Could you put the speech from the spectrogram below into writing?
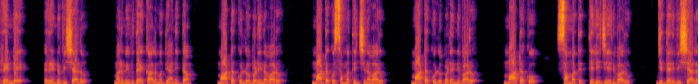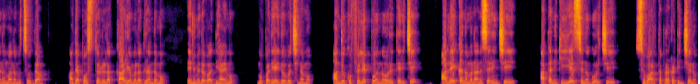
రెండే రెండు విషయాలు మనం ఈ ఉదయకాలము ధ్యానిద్దాం. మాటకు లోబడిన వారు మాటకు సమ్మతించిన వారు మాటకు లోబడని వారు మాటకు సమ్మతి తెలియజేయని వారు. ఇద్దరి విషయాలను మనము చూద్దాం. అది అపోస్తుల కార్యముల గ్రంథము ఎనిమిదవ అధ్యాయము ముప్పది ఐదో వచనము. అందుకు ఫిలిప్పు నోరు తెరిచి ఆ లేఖనమును అనుసరించి అతనికి యేసును గూర్చి సువార్త ప్రకటించెను.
